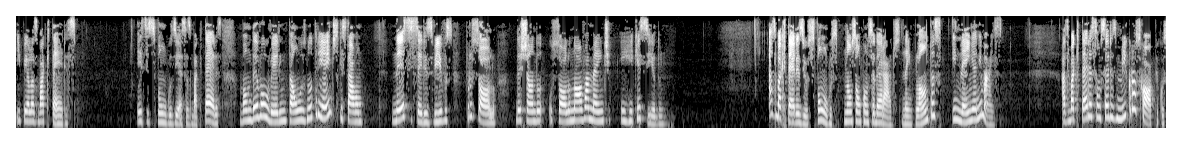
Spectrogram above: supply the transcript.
e pelas bactérias. Esses fungos e essas bactérias vão devolver então os nutrientes que estavam nesses seres vivos para o solo, deixando o solo novamente enriquecido. As bactérias e os fungos não são considerados nem plantas e nem animais. As bactérias são seres microscópicos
